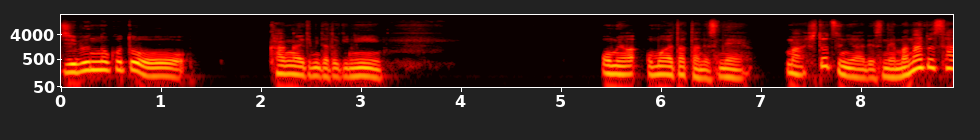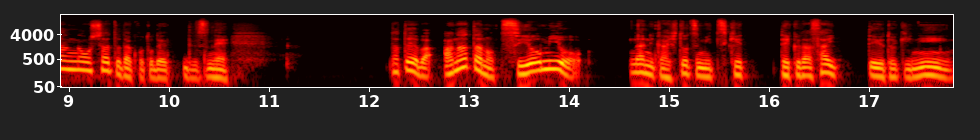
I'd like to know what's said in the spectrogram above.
自分のことを考えてみたときに、思い当たったんですね。まあ、一つにはですね、学さんがおっしゃってたことでですね、例えば、あなたの強みを何か一つ見つけてくださいっていう時に、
